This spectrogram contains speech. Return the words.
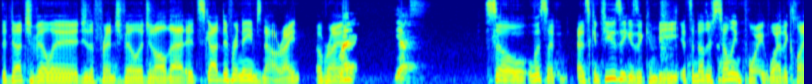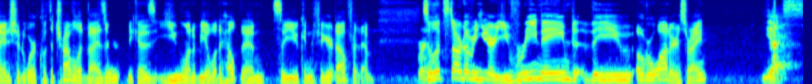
the Dutch village, the French village, and all that, it's got different names now, right, O'Brian? Right. Yes. So listen, as confusing as it can be, it's another selling point why the client should work with a travel advisor because you want to be able to help them so you can figure it out for them. Right. So let's start over here. You've renamed the Overwaters, right? Yes.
